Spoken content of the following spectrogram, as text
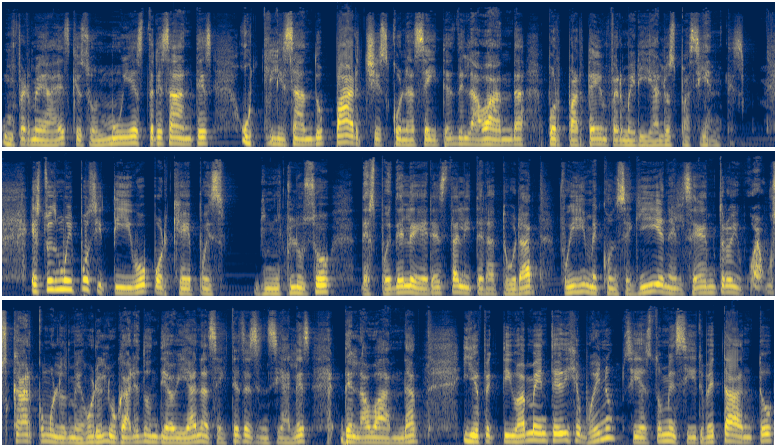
enfermedades que son muy estresantes, utilizando parches con aceites de lavanda por parte de enfermería a los pacientes. Esto es muy positivo porque pues Incluso después de leer esta literatura fui y me conseguí en el centro y voy a buscar como los mejores lugares donde habían aceites esenciales de lavanda y efectivamente dije, bueno, si esto me sirve tanto,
